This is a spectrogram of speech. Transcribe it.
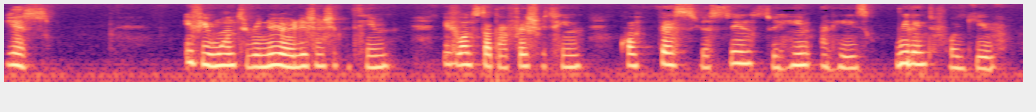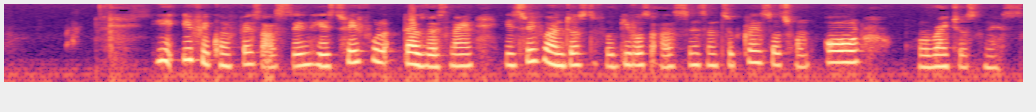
Yes. If you want to renew your relationship with Him, if you want to start afresh with Him, confess your sins to Him and He is willing to forgive. He, if we confess our sin, He is faithful. That's verse 9. He is faithful and just to forgive us our sins and to cleanse us from all righteousness.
